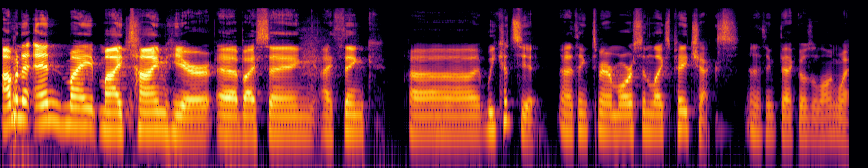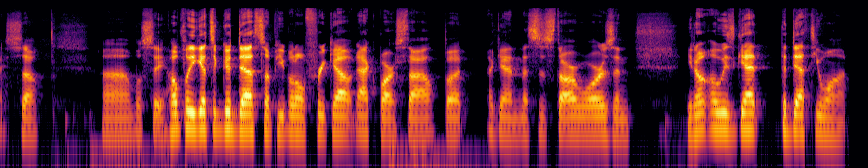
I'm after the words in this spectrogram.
I'm gonna end my my time here uh, by saying I think uh, we could see it, and I think Temuera Morrison likes paychecks, and I think that goes a long way. So uh, we'll see. Hopefully, he gets a good death so people don't freak out Ackbar style. But again, this is Star Wars, and you don't always get the death you want,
